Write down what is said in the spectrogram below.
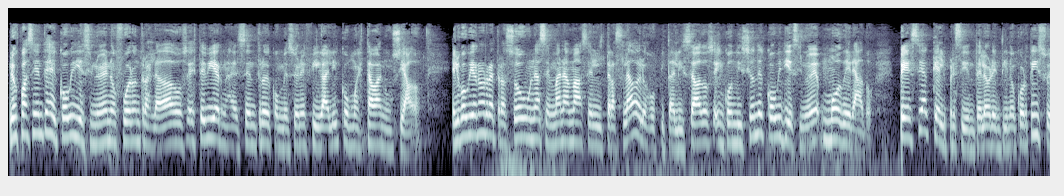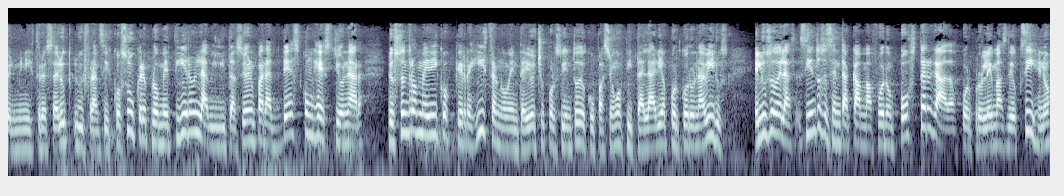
Los pacientes de COVID-19 no fueron trasladados este viernes al centro de convenciones Figali como estaba anunciado. El gobierno retrasó una semana más el traslado de los hospitalizados en condición de COVID-19 moderado, pese a que el presidente Laurentino Cortizo y el ministro de Salud Luis Francisco Sucre prometieron la habilitación para descongestionar los centros médicos que registran 98% de ocupación hospitalaria por coronavirus. El uso de las 160 camas fueron postergadas por problemas de oxígeno,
